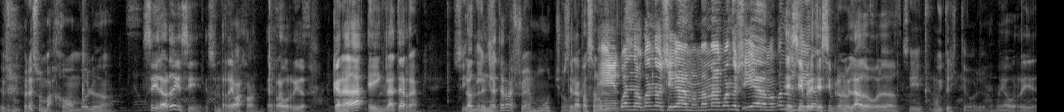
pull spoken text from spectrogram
Es un- pero es un bajón, boludo. Sí, la verdad que sí, es un re bajón, es re aburrido. Canadá e Inglaterra. Sí, Londres. Inglaterra llueve mucho. Se la pasan un... Eh, ¿cuándo, ¿cuándo llegamos, mamá? ¿Cuándo llegamos? ¿Cuándo es, siempre, es siempre nublado, boludo. Sí, muy triste, boludo. Es muy aburrido.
